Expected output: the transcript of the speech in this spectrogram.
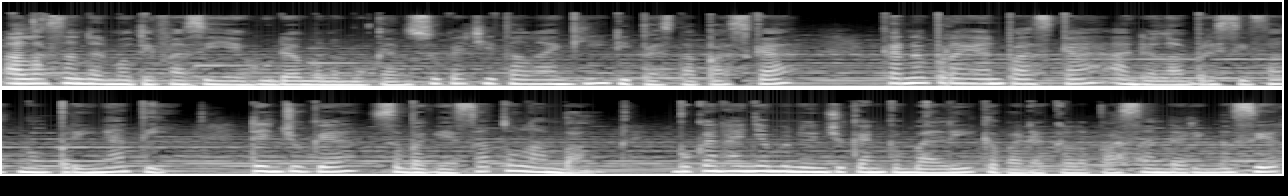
Alasan dan motivasi Yehuda menemukan sukacita lagi di pesta Paskah karena perayaan Paskah adalah bersifat memperingati dan juga sebagai satu lambang, bukan hanya menunjukkan kembali kepada kelepasan dari Mesir,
